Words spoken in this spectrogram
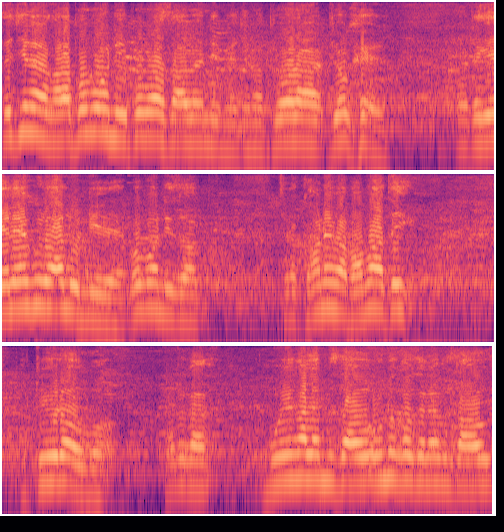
တကြီးလိုက်ငါတော့ပေါ်ပေါ်နေပေါ်ပေါ်စားပဲနေမယ်ကျွန်တော်ပြောတာပြောခဲ့တယ်တကယ်လည်းအခုတော့အဲ့လိုနေတယ်ပေါ်ပေါ်နေဆိုကျွန်တော်ခေါင်းထဲမှာဘာမှသိမတွေးတော့ဘူးပေါ့နောက်ကမွေးကလည်းမစားဘူးအုံနှုတ်ကလည်းမစားဘူး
